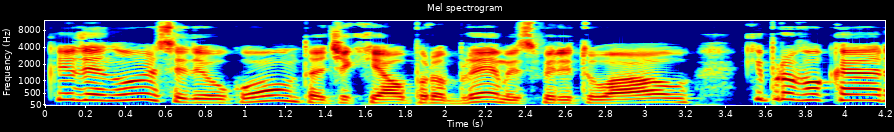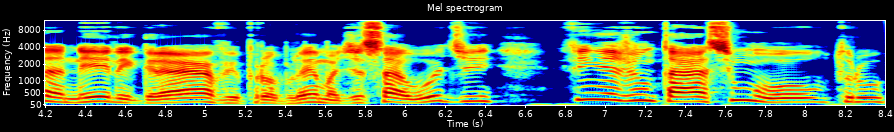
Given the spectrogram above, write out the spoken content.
Clidenor se deu conta de que ao problema espiritual, que provocara nele grave problema de saúde, vinha juntar-se um outro,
